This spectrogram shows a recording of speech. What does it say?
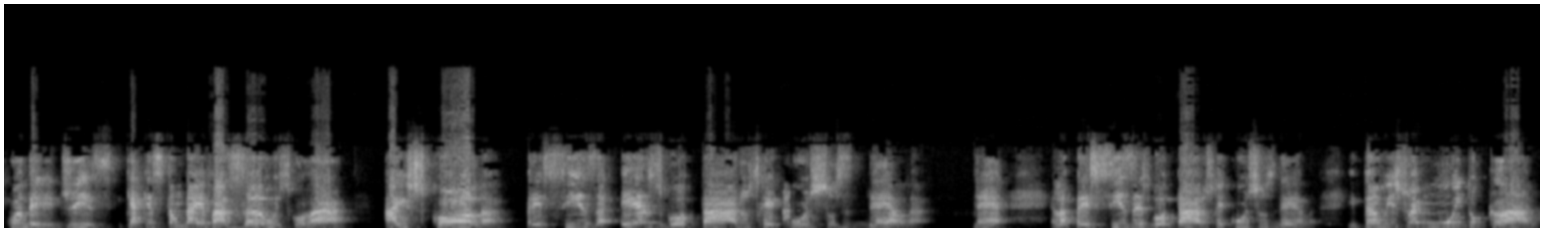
quando ele diz que a questão da evasão escolar, a escola precisa esgotar os recursos dela, né? Ela precisa esgotar os recursos dela. Então, isso é muito claro.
